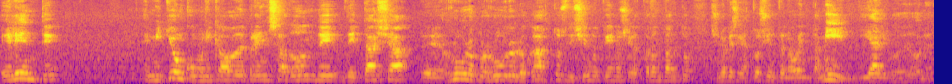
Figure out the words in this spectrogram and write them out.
el ente emitió un comunicado de prensa donde detalla eh, rubro por rubro los gastos diciendo que no se gastaron tanto, sino que se gastó 190 mil y algo de dólares.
